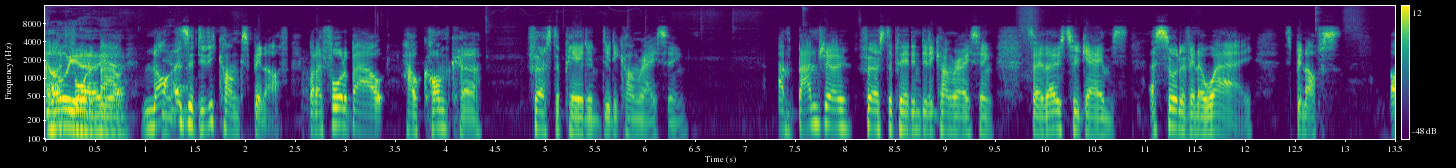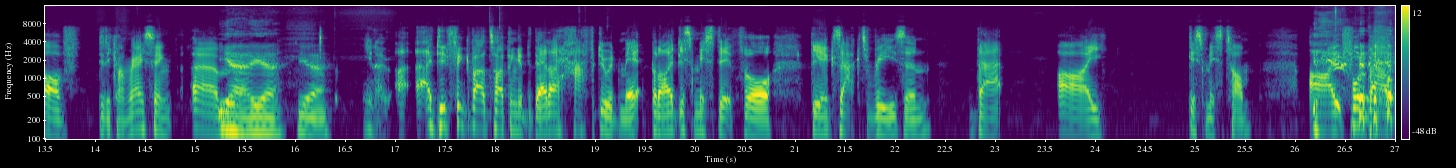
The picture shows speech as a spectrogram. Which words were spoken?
And Oh, I thought yeah, about yeah, not yeah. as a Diddy Kong spin-off, but I thought about how Conker first appeared in Diddy Kong Racing. And Banjo first appeared in Diddy Kong Racing. So those two games are sort of in a way spin-offs of Diddy Kong Racing. Um, yeah, yeah, yeah. you know, I, I did think about typing at the dead. I have to admit, but I dismissed it for the exact reason that I dismissed Tom. I thought about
